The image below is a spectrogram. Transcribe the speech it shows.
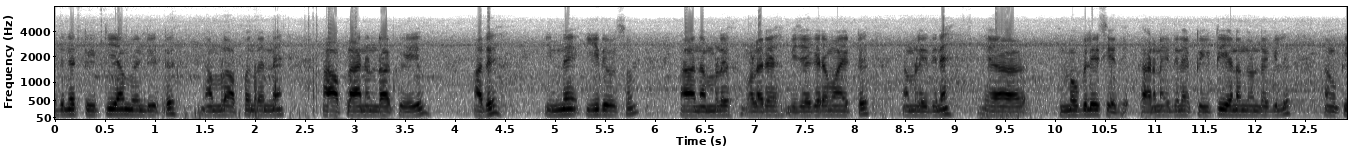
ഇതിനെ ട്രീറ്റ് ചെയ്യാൻ വേണ്ടിയിട്ട് നമ്മൾ അപ്പം തന്നെ ആ പ്ലാൻ ഉണ്ടാക്കുകയും അത് ഇന്ന് ഈ ദിവസം നമ്മൾ വളരെ വിജയകരമായിട്ട് നമ്മൾ ഇതിനെ ഇമ്മൊബിലൈസ് ചെയ്ത്. കാരണം ഇതിനെ ട്രീറ്റ് ചെയ്യണമെന്നുണ്ടെങ്കിൽ നമുക്ക്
